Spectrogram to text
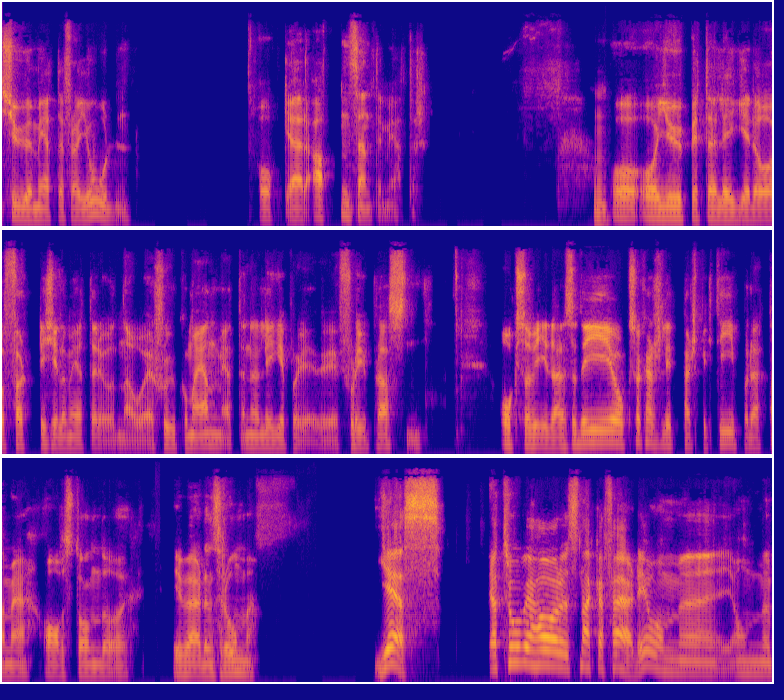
20 meter från jorden och är 18 centimeter. Mm. Och, och, Jupiter ligger då 40 kilometer undan och är 7,1 meter. Den ligger på flygplatsen och så vidare. Så det ger också kanske lite perspektiv på detta med avstånd och i världens rum. Yes, jag tror vi har snackat färdigt om, eh, om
